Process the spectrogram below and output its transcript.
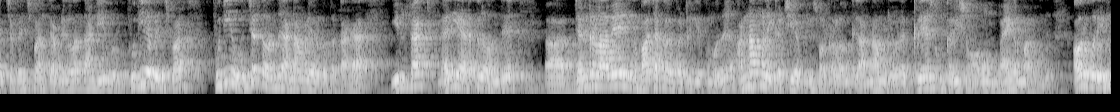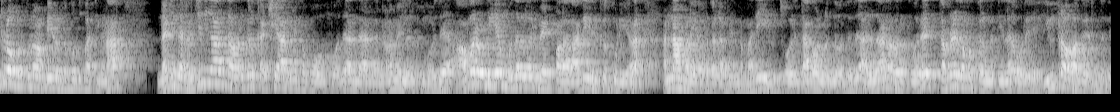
வச்ச பெஞ்ச் மார்க் அப்படின்லாம் தாண்டி ஒரு புதிய பெஞ்ச் மார்க் புதிய உச்சத்தை வந்து அண்ணாமலை அவர்கள் தொட்டாங்க. இன்ஃபேக்ட் நிறைய இடத்துல வந்து ஜென்ரலாகவே நீங்கள் பாஜகவை பற்றி கேட்கும்போது அண்ணாமலை கட்சி அப்படின்னு சொல்கிற அளவுக்கு அண்ணாமலையோட கிரேஸும் கரிஷமாவும் பயங்கரமாக இருந்தது. அவருக்கு ஒரு இன்ட்ரோ கொடுக்கணும் அப்படின்னு வந்தபோது பார்த்தீங்கன்னா நடிகர் ரஜினிகாந்த் அவர்கள் கட்சி ஆரம்பிக்க போகும்போது அந்த அந்த நிலைமையில் இருக்கும்போது அவருடைய முதல்வர் வேட்பாளராக இருக்கக்கூடியவர் அண்ணாமலை அவர்கள் அப்படின்ற மாதிரி ஒரு தகவல் வந்து வந்தது. அதுதான் அவருக்கு ஒரு தமிழக மக்கள் மத்தியில் ஒரு இன்ட்ரோவாக இருந்தது.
